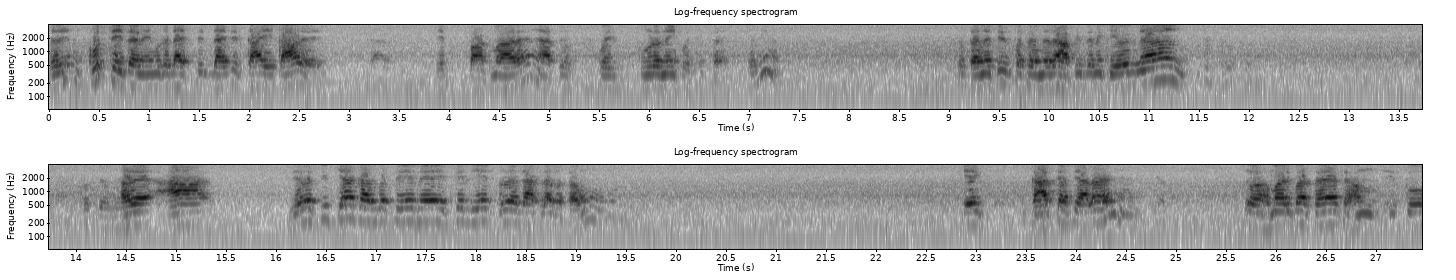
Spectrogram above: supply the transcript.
समझे ना? खुद चेता नहीं मगर डाइजेस्ट डाइजेस्ट का एक आड़ है ये पास में आ रहा है ना आप तो कोई पूरा नहीं हो सकता है समझे ना तो तने सिर्फ पता मेरा आप ही तने केवल ज्ञान अरे आ व्यवस्थित क्या काम करते हैं मैं इसके लिए थोड़ा दाखला बताऊं एक कांच का प्याला है ना तो हमारे पास आया तो हम इसको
